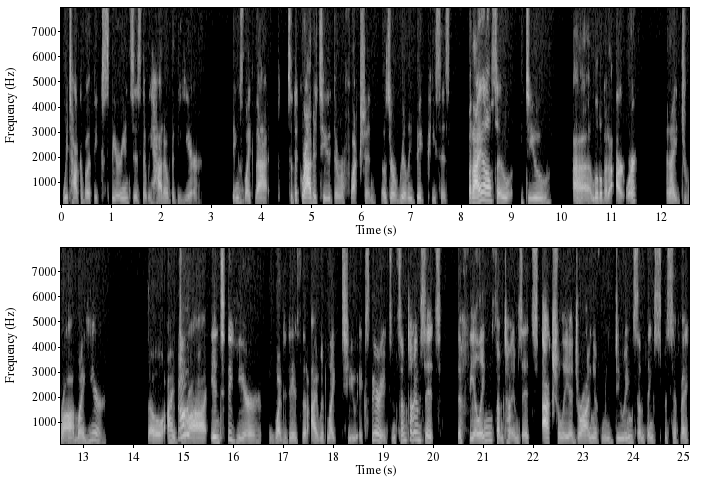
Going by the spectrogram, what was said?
we talk about the experiences that we had over the year, things like that. So the gratitude, the reflection, those are really big pieces. But I also do uh, a little bit of artwork and I draw my year. So I oh. draw oh. into the year what it is that I would like to experience. And sometimes it's the feeling, sometimes it's actually a drawing of me doing something specific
